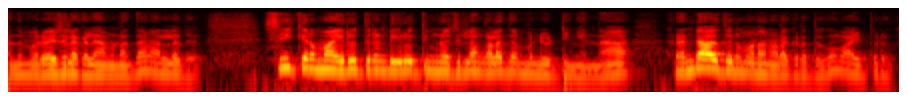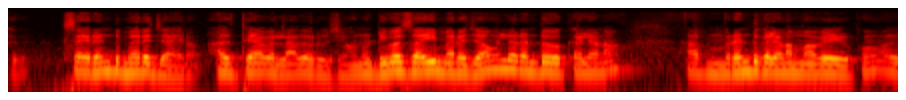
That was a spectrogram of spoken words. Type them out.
அந்த மாதிரி வயசில் கல்யாணம் பண்ணால் தான் நல்லது. சீக்கிரமாக இருபத்தி ரெண்டு இருபத்தி மூணு வச்சுலாம் கல்யாணம் பண்ணி விட்டீங்கன்னா ரெண்டாவது திருமணம் நடக்கிறதுக்கும் வாய்ப்பு இருக்குது. சரி ரெண்டு மேரேஜ் ஆயிரும். அது தேவையில்லாத ஒரு விஷயம். ஒன்று டிவோர்ஸ் ஆகி மேரேஜ் ஆகும். இல்லை ரெண்டு கல்யாணம் ரெண்டு கல்யாணமாகவே இருக்கும். அது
